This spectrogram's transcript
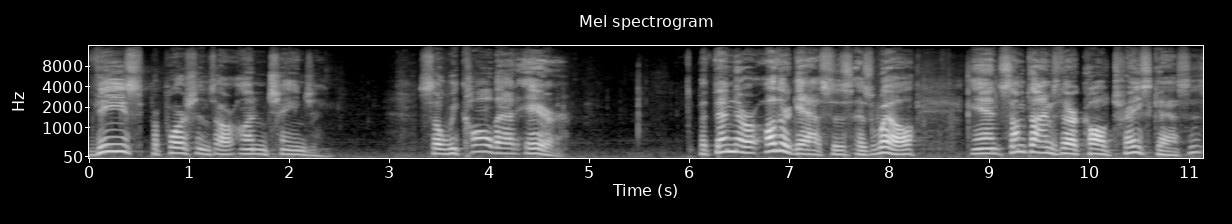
these proportions are unchanging. So we call that air. But then there are other gases as well, and sometimes they're called trace gases.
